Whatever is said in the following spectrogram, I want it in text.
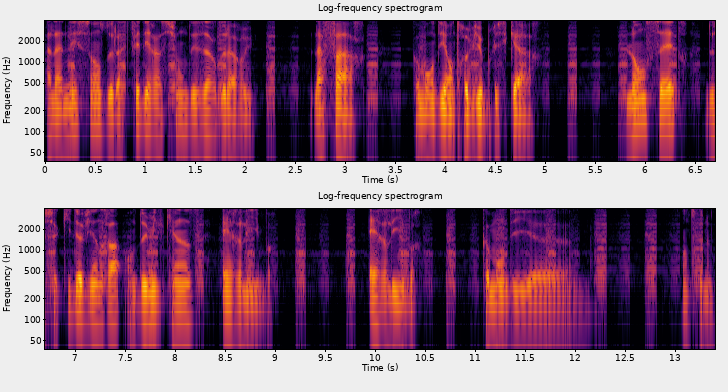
à la naissance de la Fédération des Arts de la Rue, la phare, comme on dit entre vieux briscards. L'ancêtre de ce qui deviendra en 2015 Air Libre. Air Libre, comme on dit euh, entre nous.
